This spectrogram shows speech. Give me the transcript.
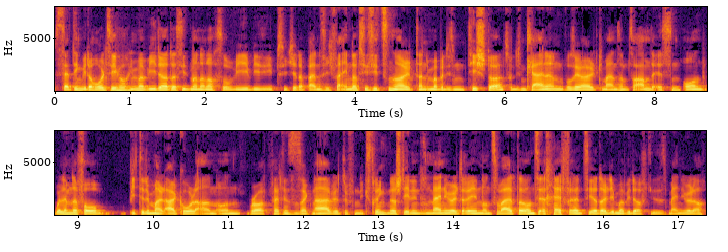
Setting wiederholt sich auch immer wieder. Da sieht man dann auch so, wie, wie die Psyche der beiden sich verändert. Sie sitzen halt dann immer bei diesem Tisch dort, bei diesem kleinen, wo sie halt gemeinsam zu Abend essen. Und William Dafoe bietet ihm halt Alkohol an und Robert Pattinson sagt, na, wir dürfen nichts trinken, das steht in diesem Manual drin und so weiter. Und sie referenziert halt immer wieder auf dieses Manual auch.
